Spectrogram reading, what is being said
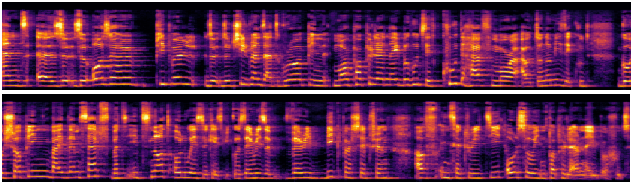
And uh, the, the other people the, the children that grow up in more popular neighborhoods they could have more autonomy. They could go shopping by themselves but it's not always the case because there is a very big perception of insecurity also in popular neighborhoods.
